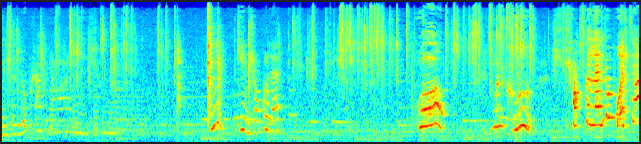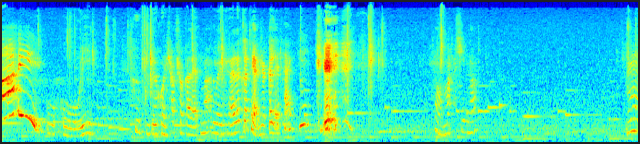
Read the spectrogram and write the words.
มันจะรูปร่างเป็นยังไงนี่ กลิ่นช็อกโกแลตว้าวมันคือช็อกโกแลตรูปหัวใจ โอ้โหคือผมเป็นคนชอบช็อกโกแลตมากเลยนะคะแล้วก็แถมช็อกโกแลตให้หอมมากชิมนะ อืม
